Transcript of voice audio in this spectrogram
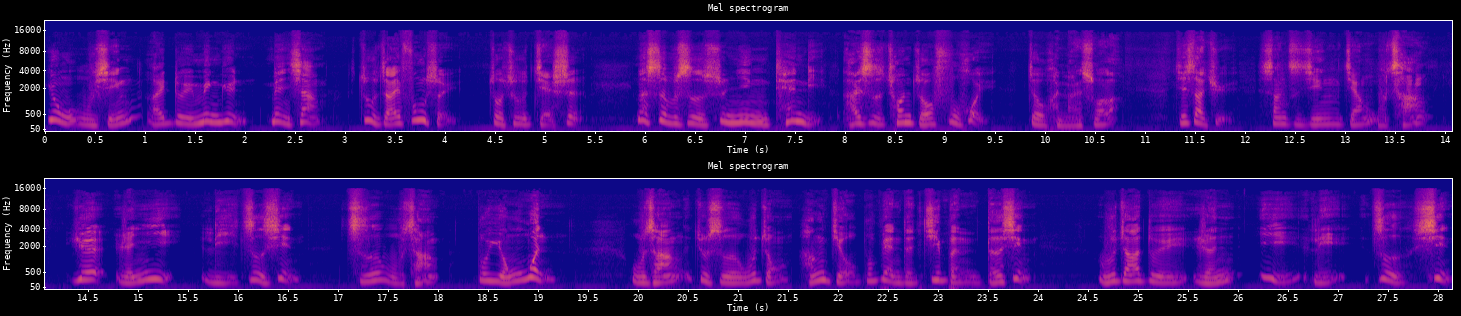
用五行来对命运、面相、住宅风水做出解释。那是不是顺应天理，还是穿着附会，就很难说了。接下去，《三字经》讲五常，曰仁义礼智信，此五常不容问。五常就是五种恒久不变的基本德性。儒家对仁义礼智信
